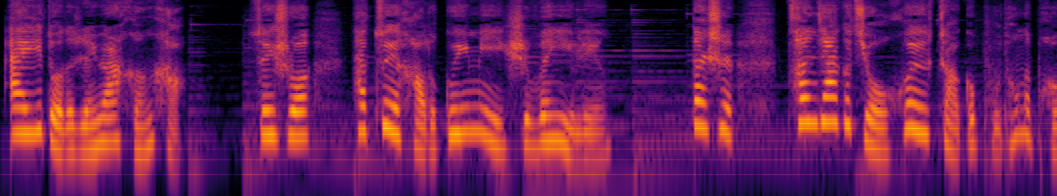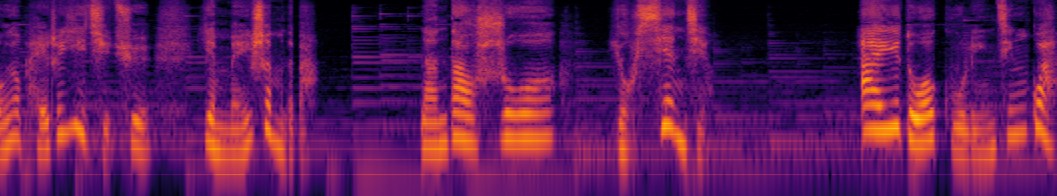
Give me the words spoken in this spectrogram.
艾依朵的人缘很好，虽说她最好的闺蜜是温以玲，但是参加个酒会，找个普通的朋友陪着一起去，也没什么的吧？难道说有陷阱？艾依朵古灵精怪。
